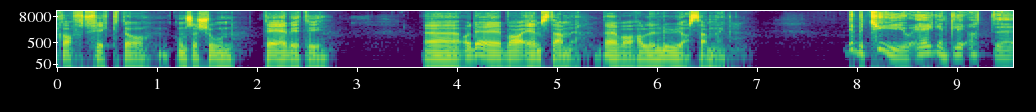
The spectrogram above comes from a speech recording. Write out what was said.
Kraft fikk da konsesjon til evig tid. Eh, og det var enstemmig. Det var hallelujastemning. Det betyr jo egentlig at eh,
